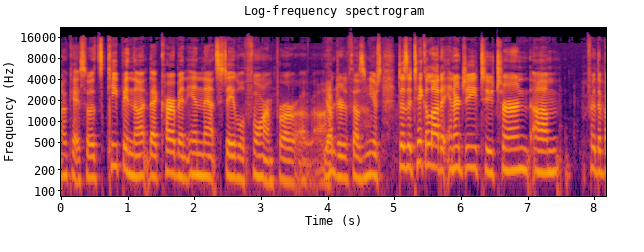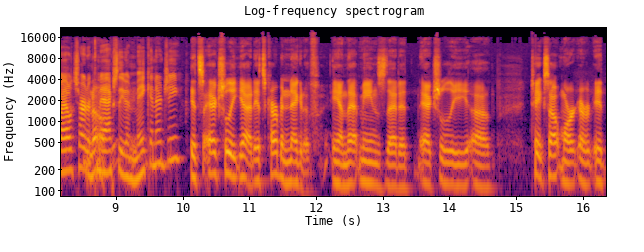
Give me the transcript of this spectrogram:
Okay, so it's keeping the, that carbon in that stable form for a, a Yep. hundred of thousand years. Does it take a lot of energy to turn um, for the biochar, or No. can it actually even make energy? It's actually yeah, it's carbon negative, and that means that it actually uh, takes out more or it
